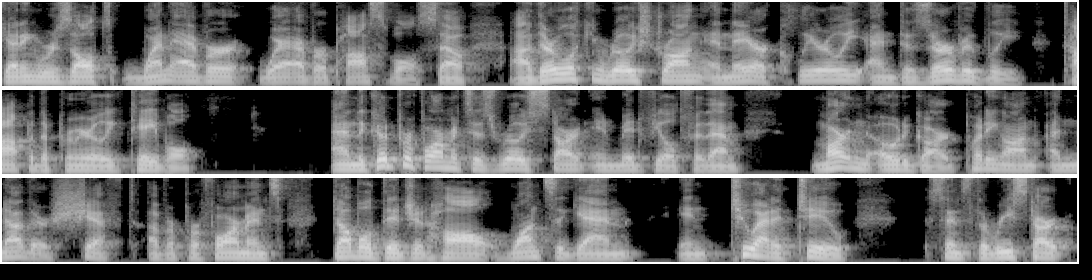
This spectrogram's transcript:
getting results whenever, wherever possible. So, uh, they're looking really strong, and they are clearly and deservedly top of the Premier League table. And the good performances really start in midfield for them. Martin Odegaard putting on another shift of a performance, double digit haul once again in two out of two since the restart.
